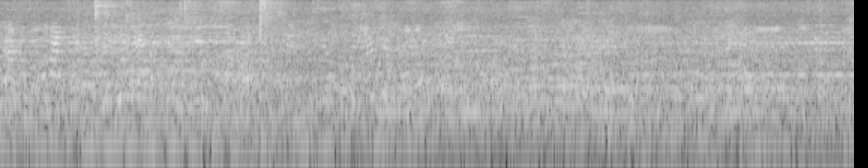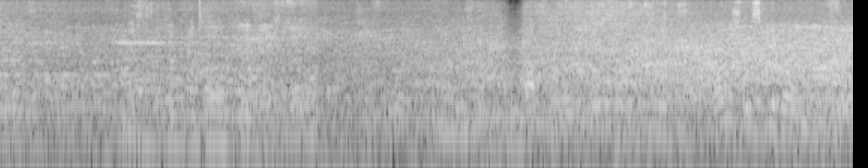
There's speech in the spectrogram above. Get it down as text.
Thank you. きで。は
